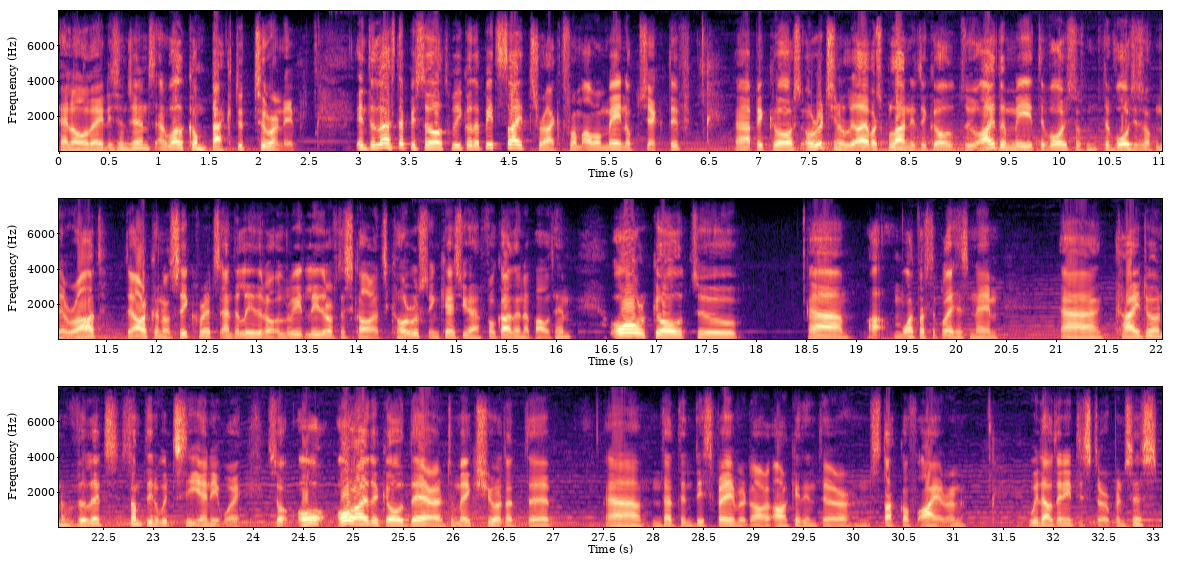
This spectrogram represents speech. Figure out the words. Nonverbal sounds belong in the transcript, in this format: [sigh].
Hello ladies and gents and welcome back to Tyranny. In the last episode we got a bit sidetracked from our main objective uh, because originally I was planning to go to either meet the voice of the voices of Nerat, the Archon of Secrets and the leader of, leader of the Scarlet Chorus in case you have forgotten about him, or go to uh, uh, what was the place's name? Uh, Kaidon village, something with C anyway. So, or, or either go there to make sure that the that the disfavored are, are getting their stock of iron without any disturbances.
